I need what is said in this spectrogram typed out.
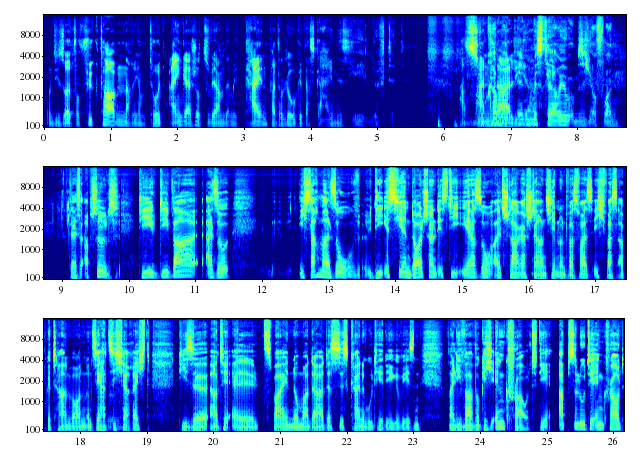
Und sie soll verfügt haben, nach ihrem Tod eingeäschert zu werden, damit kein Pathologe das Geheimnis je lüftet. So kann Amanda man ein Mysterium um sich auffangen. Das ist absolut. Die, die war, also ich sag mal so, die ist hier in Deutschland, ist die eher so als Schlagersternchen und was weiß ich was abgetan worden. Und sie hat sicher recht, diese RTL 2 Nummer da, das ist keine gute Idee gewesen, weil die war wirklich In-Crowd, die absolute In-Crowd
